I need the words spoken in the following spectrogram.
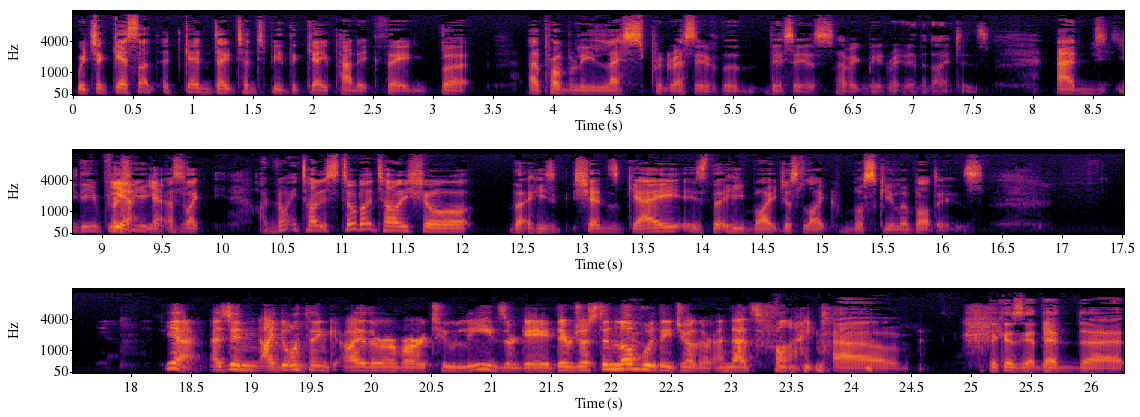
which I guess again don't tend to be the gay panic thing, but are probably less progressive than this is, having been written in the nineties. And the impression Yeah, you yeah. get is like, I'm not entirely, still not entirely sure that he's Shen's gay. Is that he might just like muscular bodies? Yeah, as in, I don't think either of our two leads are gay. They're just in love Yeah. with each other, and that's fine. um, because yeah, then uh,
